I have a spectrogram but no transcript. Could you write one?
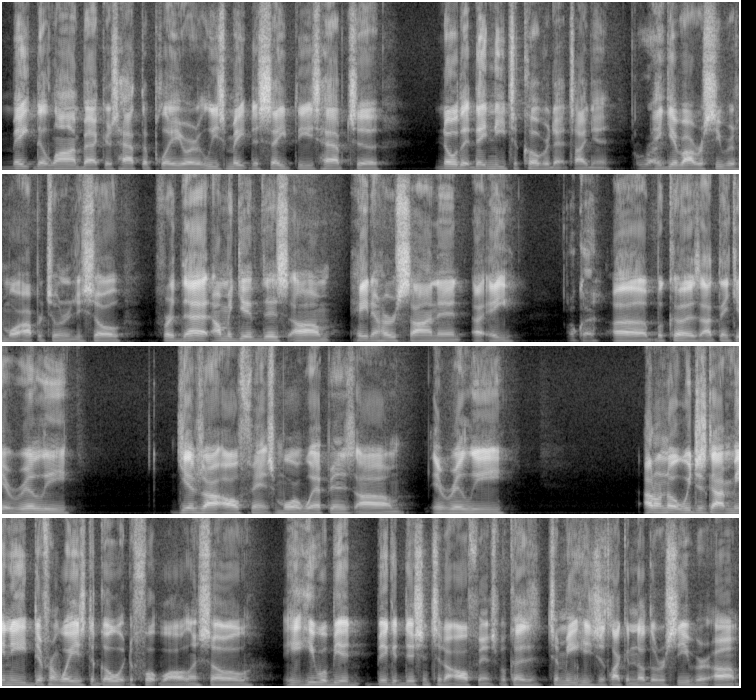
make the linebackers have to play, or at least make the safeties have to know that they need to cover that tight end right. and give our receivers more opportunity. So for that, I'm gonna give this um, Hayden Hurst signing a A Okay. Uh, because I think it really gives our offense more weapons. Um, it really, I don't know. We just got many different ways to go with the football, and so he, he will be a big addition to the offense because to me he's just like another receiver. Um,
